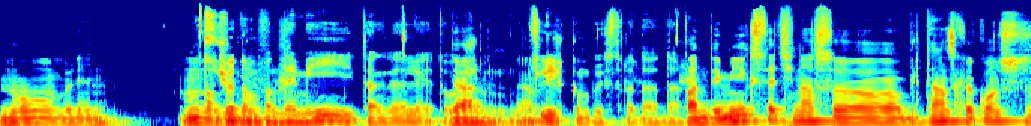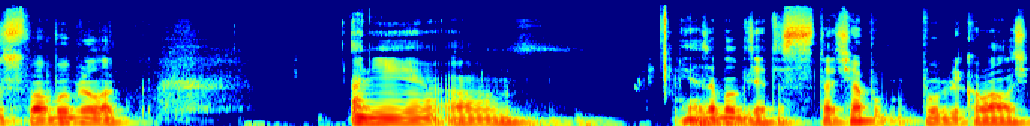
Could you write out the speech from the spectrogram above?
Ну, блин. С много учетом не пандемии и так далее, это Да, очень да. слишком быстро, да, даже. Пандемии, кстати, нас э, британское консульство выбрало. Они. э, я забыл, где эта статья пу- публиковалась.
